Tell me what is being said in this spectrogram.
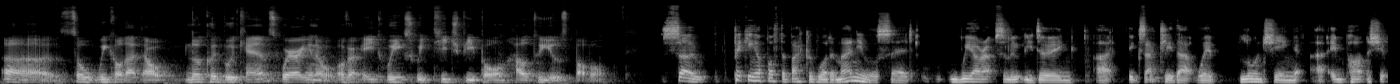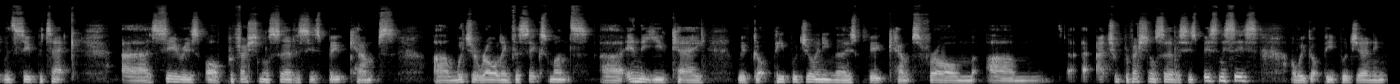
Uh, so we call that our no code boot camps, where you know over eight weeks we teach people how to use Bubble. So, picking up off the back of what Emmanuel said, we are absolutely doing uh, exactly that. We're launching, uh, in partnership with Supertech, a series of professional services boot camps, um, which are rolling for six months uh, in the UK. We've got people joining those boot camps from um, actual professional services businesses, and we've got people joining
